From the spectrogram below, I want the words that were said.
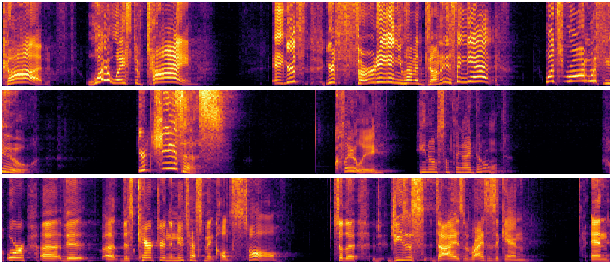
God. What a waste of time. Eh, you're, you're 30 and you haven't done anything yet? What's wrong with you? You're Jesus. Clearly, he knows something I don't. Or uh, the, uh, this character in the New Testament called Saul. So the, Jesus dies and rises again, and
